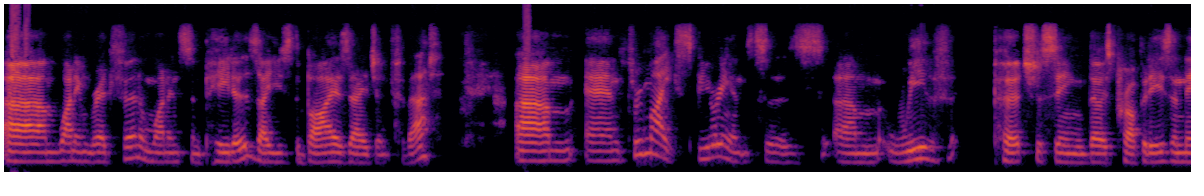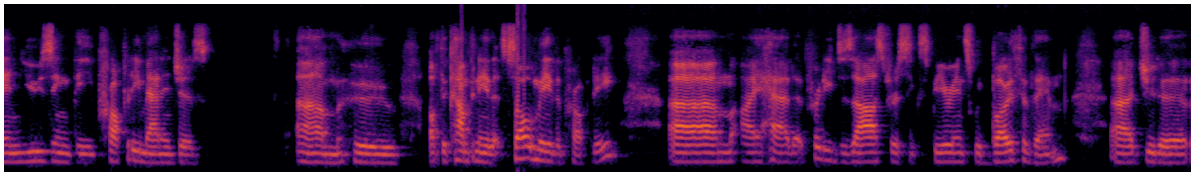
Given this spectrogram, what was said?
Um, one in Redfern and one in St. Peters. I use the buyer's agent for that. Um, and through my experiences um, with purchasing those properties and then using the property managers um, who of the company that sold me the property, um, I had a pretty disastrous experience with both of them uh, due to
